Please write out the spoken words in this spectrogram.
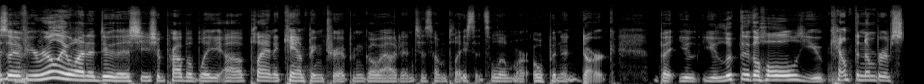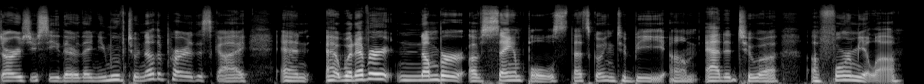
so if you really want to do this, you should probably uh, plan a camping trip and go out into some place that's a little more open and dark. But you you look through the hole, you count the number of stars you see there, then you move to another part of the sky, and at whatever number of samples, that's going to be um, added to a, a formula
